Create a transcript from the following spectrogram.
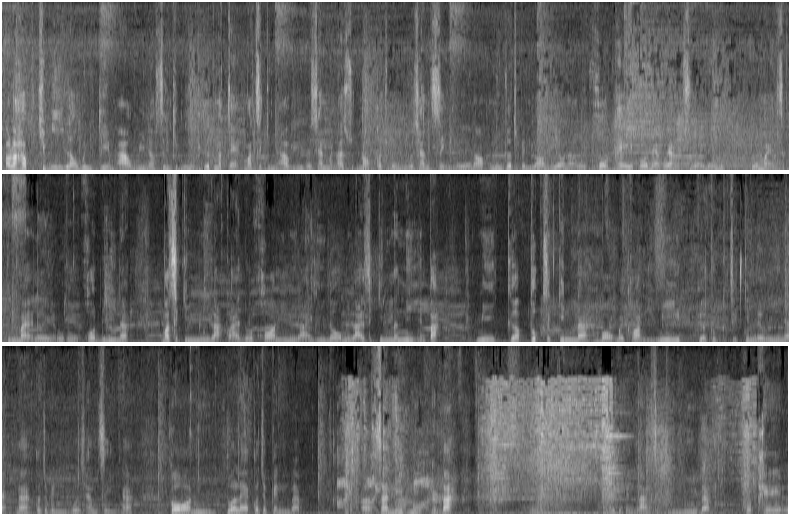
เอาละครับ คลิปนี้เราเป็นเกม RV เนาะซึ่งคลิปนี้พี่ก็มาแจกมัดสกิน RV เวอร์ชันใหม่ล่าสุดเนาะก็จะเป็นเวอร์ชัน4เลยเนาะอันนี้ก็จะเป็นรอเรียวนะ โอ้โคตรเท่ตัวเนี้ยอย่างสวยเลยนี่ตัวใหม่สกินใหม่เลย โอ้โหโคตรดีนะ มัดสกินมีหลากหลายตัวละครมีหลายฮีโร่มีหลายสกินนั่นนี่เห็นปะ มีเกือบทุกสกินนะ บอกไว้ก่อนมีเกือบทุกสกินเลยวีเนี้ยนะก็จะเป็นเวอร์ชัน4 นะ ก็นี่ตัวแรกก็จะเป็นแบบซันนิดนี่เห็นปะนี่ก็จะเป็นร่างสกินนี้แบบโคตรเท่เอ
